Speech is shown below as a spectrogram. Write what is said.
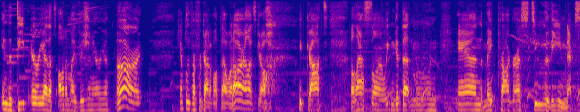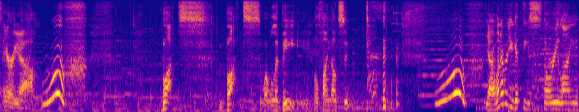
in the deep area that's out of my vision area. All right, can't believe I forgot about that one. All right, let's go. we got the last one. We can get that moon and make progress to the next area. Woo! But, but, what will it be? We'll find out soon. Woo! Yeah, whenever you get these storyline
